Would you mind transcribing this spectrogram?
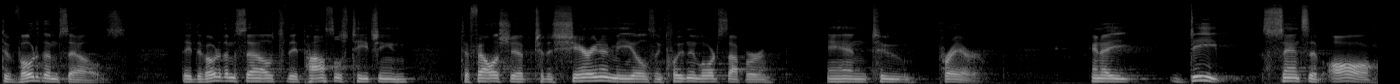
devoted themselves. They devoted themselves to the apostles' teaching, to fellowship, to the sharing of meals, including the Lord's Supper, and to prayer. And a deep sense of awe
